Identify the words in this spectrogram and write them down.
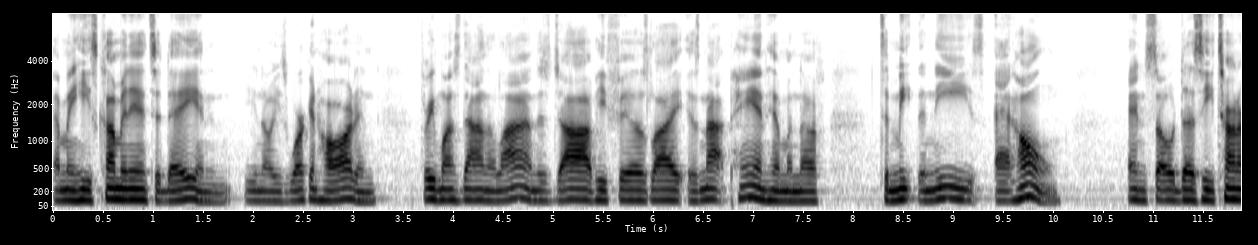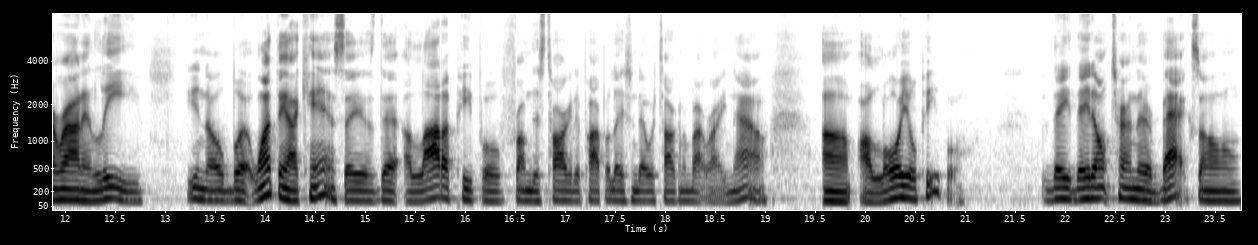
I mean, he's coming in today, and you know he's working hard, and three months down the line, this job he feels like is not paying him enough to meet the needs at home. And so, does he turn around and leave? You know, but one thing I can say is that a lot of people from this targeted population that we're talking about right now um, are loyal people. They they don't turn their backs on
